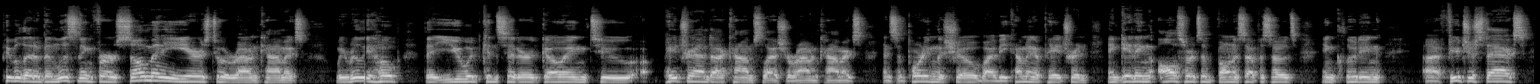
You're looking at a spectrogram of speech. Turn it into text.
people that have been listening for so many years to Around Comics, we really hope that you would consider going to patreon.com slash around comics and supporting the show by becoming a patron and getting all sorts of bonus episodes including uh, future stacks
